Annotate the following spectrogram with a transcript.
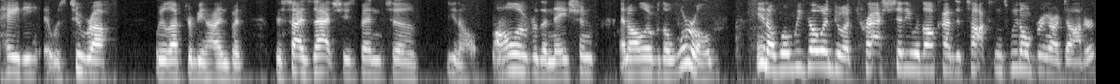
Haiti, it was too rough. We left her behind, but besides that, she's been to you know all over the nation and all over the world. You know, when we go into a trash city with all kinds of toxins, we don't bring our daughter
